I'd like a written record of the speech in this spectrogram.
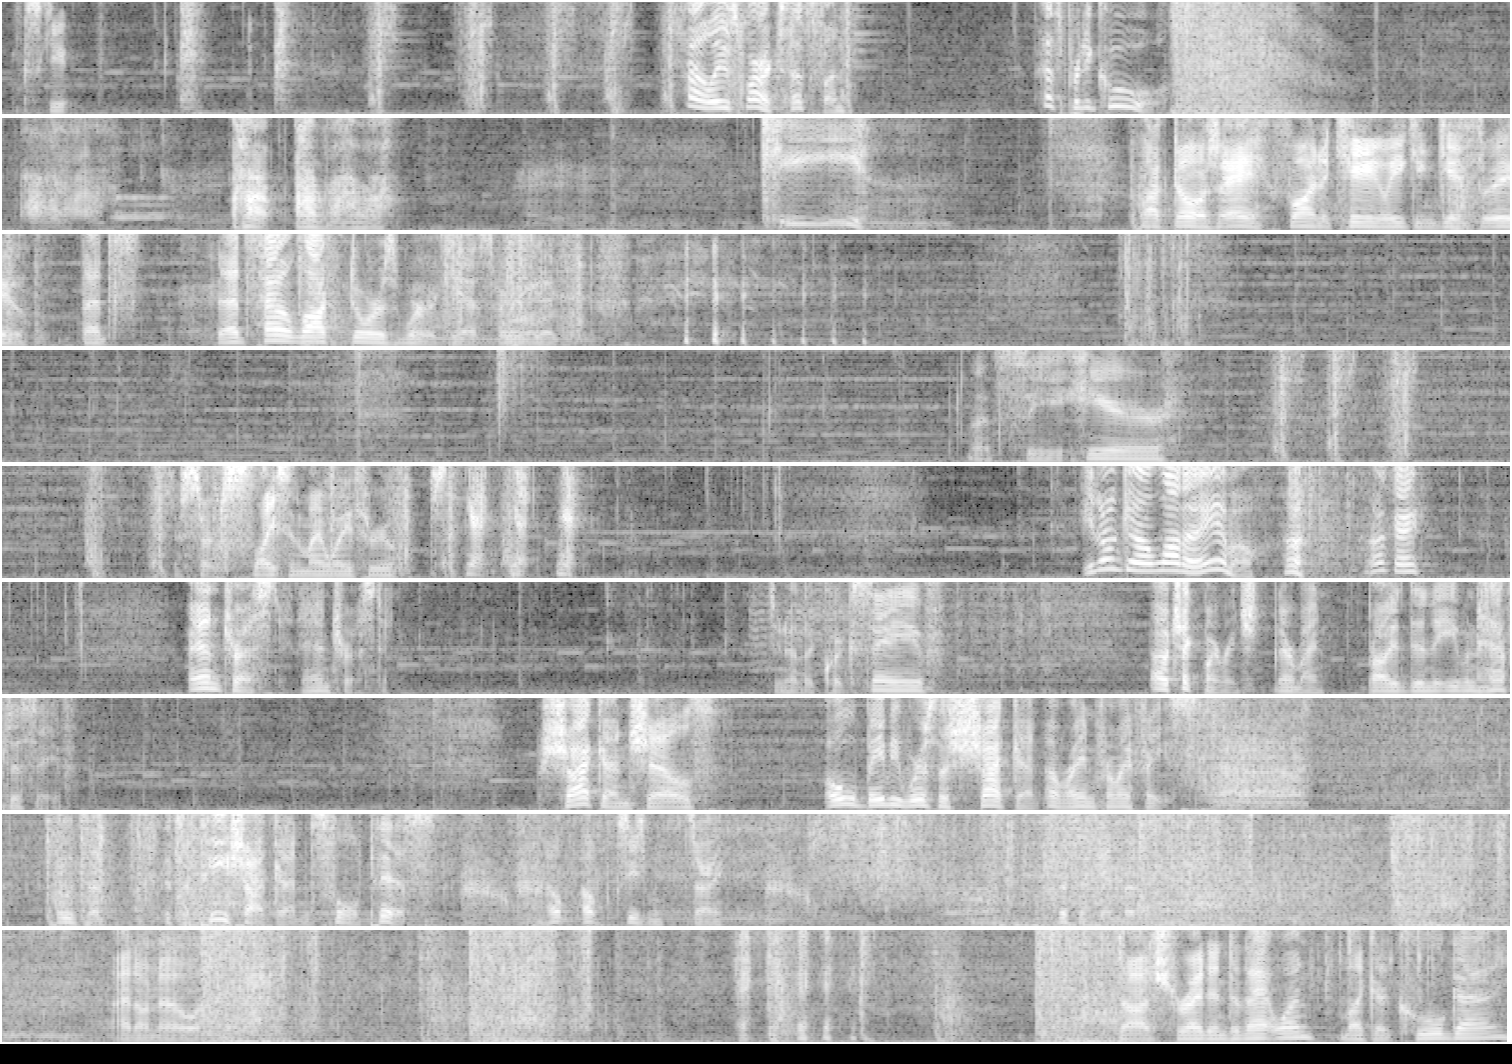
Excuse. Oh, it leaves marks. That's fun. That's pretty cool. Key. Locked doors, eh? Find a key we can get through. That's that's how locked doors work. Yes, very good. Let's see here. Start slicing my way through. Just. You don't get a lot of ammo. Huh. Okay. Interesting. Interesting. Do another quick save. Oh, checkpoint reached. Never mind. Probably didn't even have to save. Shotgun shells. Oh, baby, where's the shotgun? Oh, right in front of my face. Oh, it's a, it's a pea shotgun. It's full of piss. Oh, oh, excuse me. Sorry. This again, but... I don't know. Dodged right into that one, like a cool guy.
